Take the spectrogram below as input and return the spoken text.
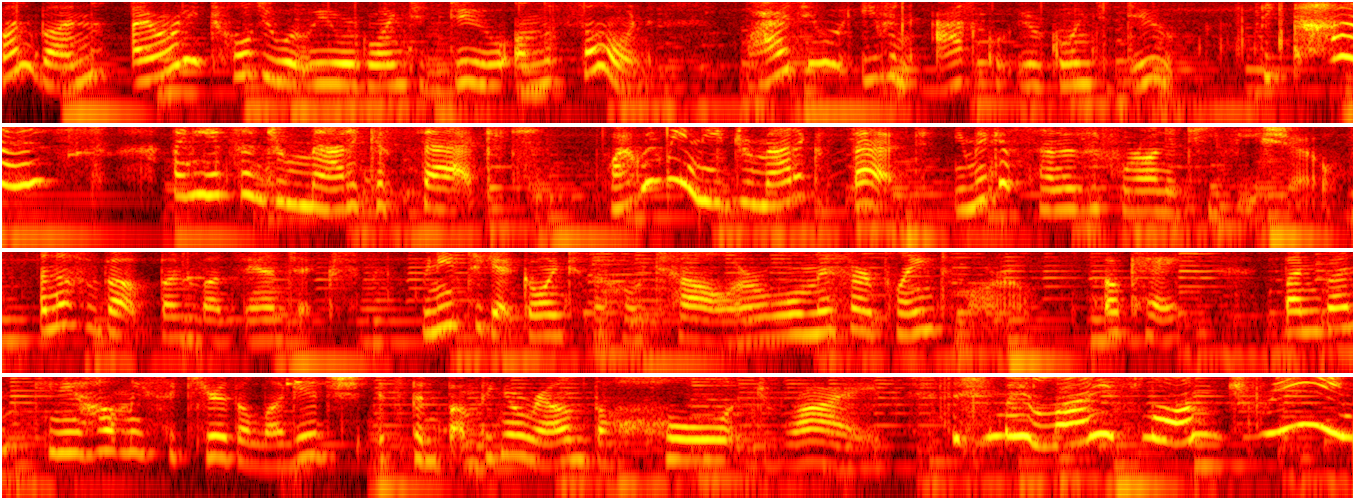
Bun Bun, I already told you what we were going to do on the phone. Why did you even ask what we were going to do? Because I need some dramatic effect. Why would we need dramatic effect? You make it sound as if we're on a TV show. Enough about Bun Bun's antics. We need to get going to the hotel or we'll miss our plane tomorrow. Okay. Bun Bun, can you help me secure the luggage? It's been bumping around the whole drive. This is my lifelong dream!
